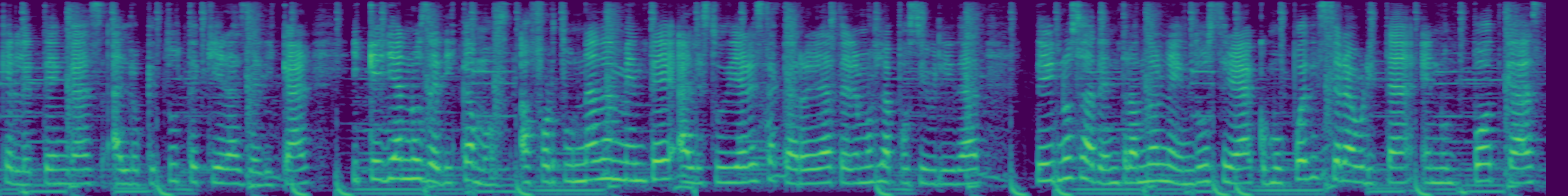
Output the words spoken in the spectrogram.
que le tengas a lo que tú te quieras dedicar y que ya nos dedicamos. Afortunadamente al estudiar esta carrera tenemos la posibilidad de irnos adentrando en la industria como puede ser ahorita en un podcast,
